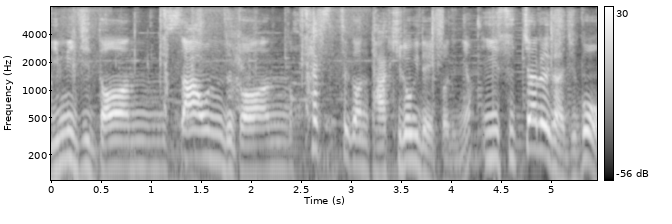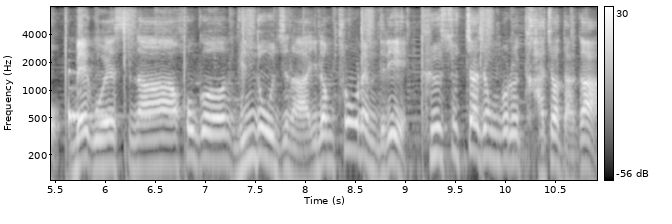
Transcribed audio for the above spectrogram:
이미지건 사운드건 텍스트건 다 기록이 되어 있거든요. 이 숫자를 가지고 맥 OS나 혹은 윈도우즈나 이런 프로그램들이 그 숫자 정보를 가져다가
